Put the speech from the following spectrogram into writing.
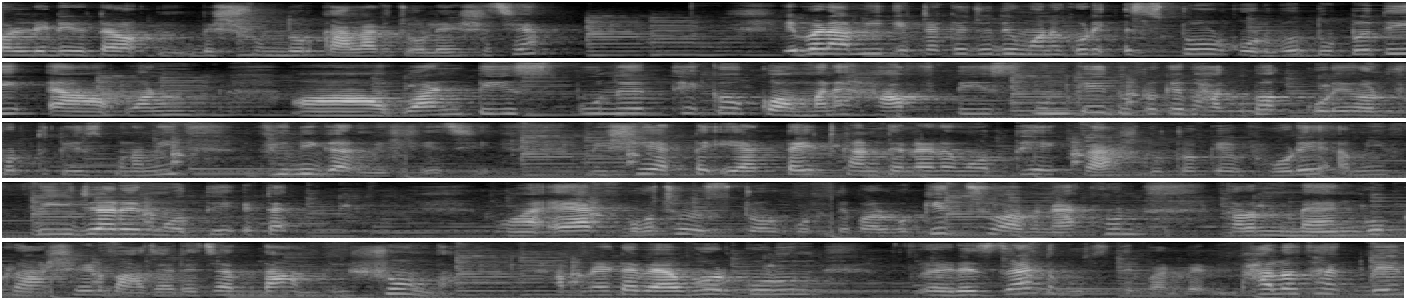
অলরেডি এটা বেশ সুন্দর কালার চলে এসেছে। এবার আমি এটাকে যদি মনে করি স্টোর করব, দুটোতেই ওয়ান ওয়ান স্পুনের থেকেও কম মানে হাফ স্পুনকেই দুটোকে ভাগ ভাগ করে ওয়ান ফোর্থ স্পুন আমি ভিনিগার মিশিয়েছি। মিশিয়ে একটা এয়ারটাইট কন্টেনারের মধ্যে এই ক্রাশ দুটোকে ভরে আমি ফ্রিজারের মধ্যে এটা এক বছর স্টোর করতে পারব। কিচ্ছু হবে না। এখন, কারণ ম্যাঙ্গো ক্রাশের বাজারে যা দাম ভীষণ দাম। আপনারা এটা ব্যবহার করুন রেজাল্ট বুঝতে পারবেন। ভালো থাকবেন।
